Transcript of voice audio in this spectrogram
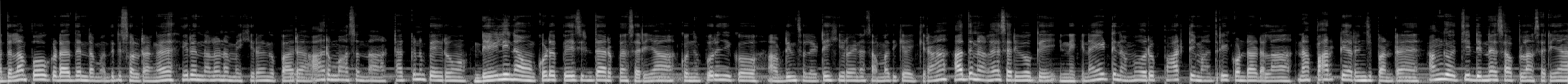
அதெல்லாம் போகக்கூடாதுன்ற மாதிரி சொல்கிறாங்க இருந்தாலும் நம்ம ஹீரோங்க பாரு ஆறு மாதம் தான் டக்குன்னு போயிடும் டெய்லி நான் அவன் கூட பேசிட்டு தான் இருப்பேன் சரியா? கொஞ்சம் புரிஞ்சுக்கோ அப்படின்னு சொல்லிட்டு ஹீரோயினை சம்மதிக்க வைக்கிறான். அதனால சரி ஓகே. இன்னைக்கு நைட்டு நம்ம ஒரு பார்ட்டி மாதிரி கொண்டாடலாம். நான் பார்ட்டி அரேஞ்ச் பண்ணுறேன் அங்கே வச்சு டின்னர் சாப்பிடலாம் சரியா?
